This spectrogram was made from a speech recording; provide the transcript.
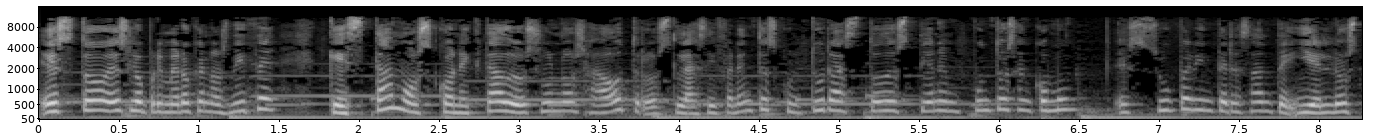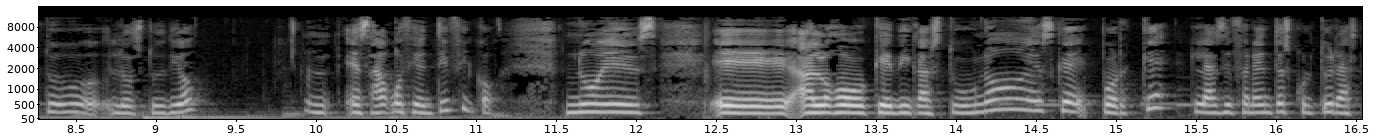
esto es lo primero que nos dice que estamos conectados unos a otros. Las diferentes culturas, todos tienen puntos en común. Es súper interesante y él lo, lo estudió es algo científico, no es eh, algo que digas tú, no, es que ¿por qué las diferentes culturas,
